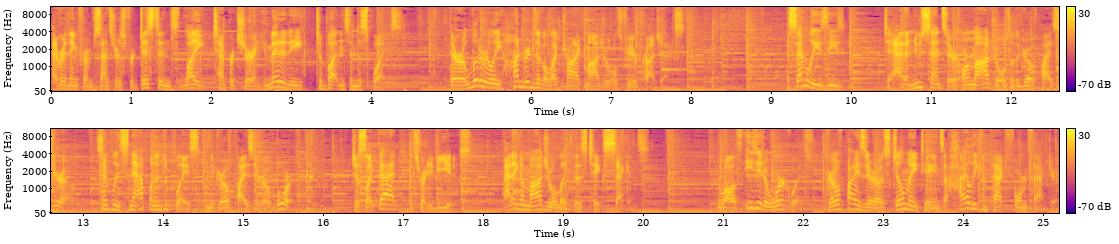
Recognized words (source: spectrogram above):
everything from sensors for distance, light, temperature, and humidity to buttons and displays. There are literally hundreds of electronic modules for your projects. Assembly is easy. To add a new sensor or module to the Grove Pi Zero, simply snap one into place in the Grove Pi Zero board. Just like that, it's ready to use. Adding a module like this takes seconds. And while it's easy to work with, Grove Pi Zero still maintains a highly compact form factor,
